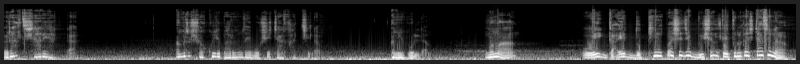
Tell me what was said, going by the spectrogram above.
রাত সাড়ে আটটা। আমরা সকলে বারান্দায় বসে চা খাচ্ছিলাম। আমি বললাম, মামা, ওই গায়ের দক্ষিণ পাশে যে বিশাল তেঁতুল গাছটা আছে না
